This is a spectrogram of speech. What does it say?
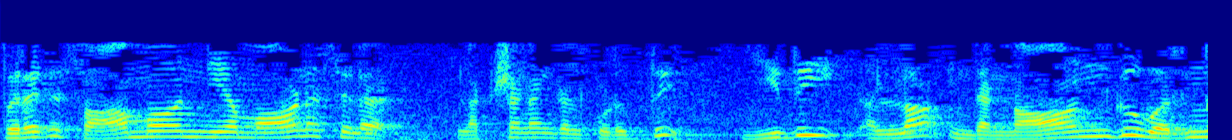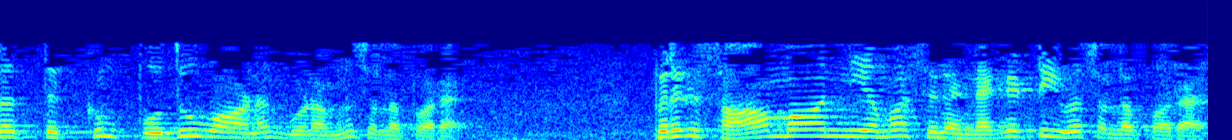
பிறகு சாமான்யமான சில லட்சணங்கள் கொடுத்து இது எல்லாம் இந்த நான்கு வர்ணத்துக்கும் பொதுவான குணம்னு சொல்ல போற. பிறகு சாமான்யமா சில நெகட்டிவ சொல்ல போறார்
